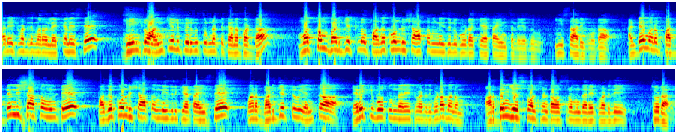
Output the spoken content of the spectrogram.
అనేటువంటిది మనం లెక్కలేస్తే దీంట్లో అంకెలు పెరుగుతున్నట్టు కనపడ్డా మొత్తం బడ్జెట్లో పదకొండు శాతం నిధులు కూడా కేటాయించలేదు. ఈసారి కూడా. అంటే మనం పద్దెనిమిది శాతం ఉంటే పదకొండు శాతం నిధులు కేటాయిస్తే మన బడ్జెట్ ఎంత వెనక్కిపోతుంది అనేటువంటిది కూడా మనం అర్థం చేసుకోవాల్సిన అవసరం ఉంది అనేటువంటిది చూడాలి.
